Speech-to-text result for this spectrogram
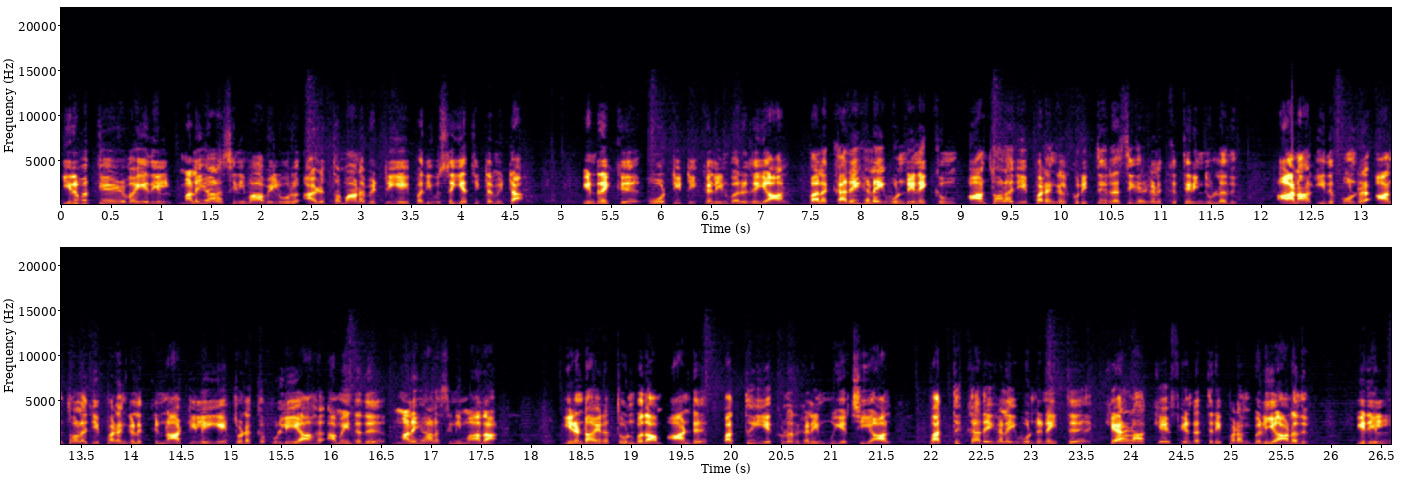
இருபத்தேழு வயதில் மலையாள சினிமாவில் ஒரு அழுத்தமான வெற்றியை பதிவு செய்ய திட்டமிட்டார். இன்றைக்கு ஓடிடிக்களின் வருகையால் பல கதைகளை ஒன்றிணைக்கும் ஆந்தாலஜி படங்கள் குறித்து ரசிகர்களுக்கு தெரிந்துள்ளது. ஆனால் இது போன்ற ஆந்தாலஜி படங்களுக்கு நாட்டிலேயே தொடக்க புள்ளியாக அமைந்தது மலையாள சினிமாதான். இரண்டாயிரத்து ஒன்பதாம் ஆண்டு பத்து இயக்குனர்களின் முயற்சியால் பத்து கதைகளை ஒன்றிணைத்து கேரளா கேஃப் என்ற திரைப்படம் வெளியானது. இதில்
